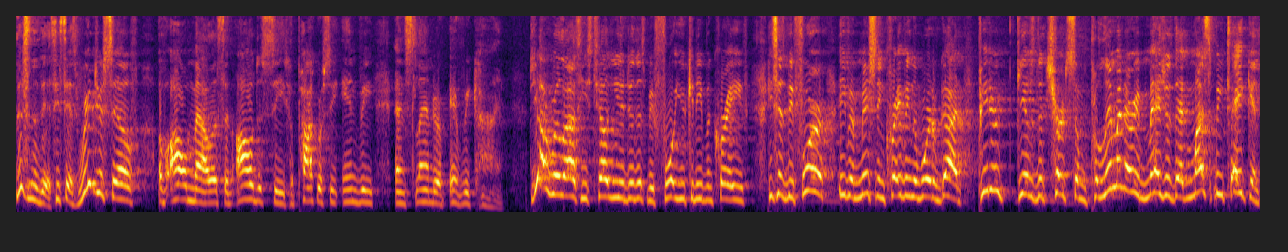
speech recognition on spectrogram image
Listen to this. He says, Rid yourself of all malice and all deceit, hypocrisy, envy, and slander of every kind. Do y'all realize he's telling you to do this before you can even crave? He says, before even mentioning craving the word of God, Peter gives the church some preliminary measures that must be taken.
